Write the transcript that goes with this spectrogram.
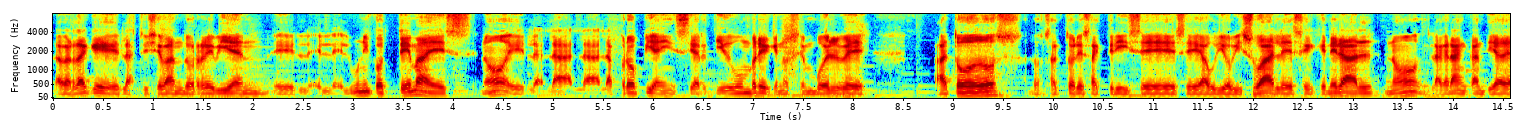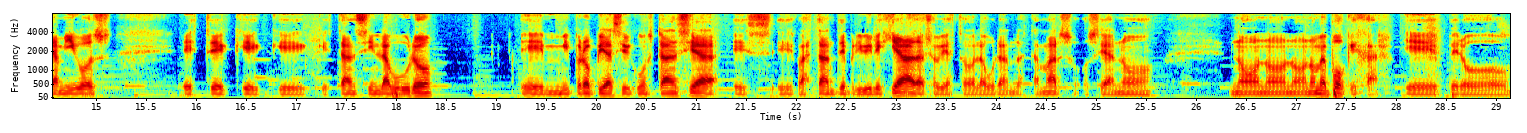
la verdad que la estoy llevando re bien. El, único tema es, ¿no? Eh, La, propia incertidumbre que nos envuelve a todos, los actores, actrices, eh, audiovisuales en general, ¿no? La gran cantidad de amigos este, que- que están sin laburo. Eh, mi propia circunstancia es, es bastante privilegiada. Yo había estado laburando hasta marzo, o sea, no, no, no, no, no me puedo quejar. Eh, pero,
